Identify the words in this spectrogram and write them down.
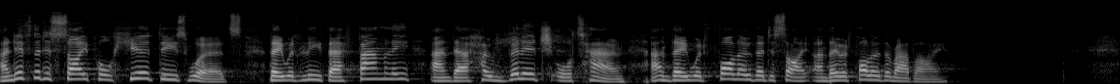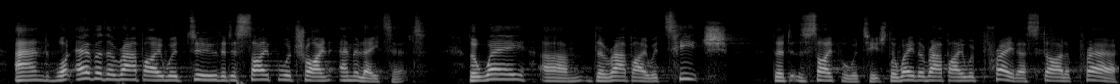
And if the disciple heard these words, they would leave their family and their home village or town, and they would follow the disciple, and they would follow the rabbi. And whatever the rabbi would do, the disciple would try and emulate it. The way um, the rabbi would teach, the disciple would teach. The way the rabbi would pray, their style of prayer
